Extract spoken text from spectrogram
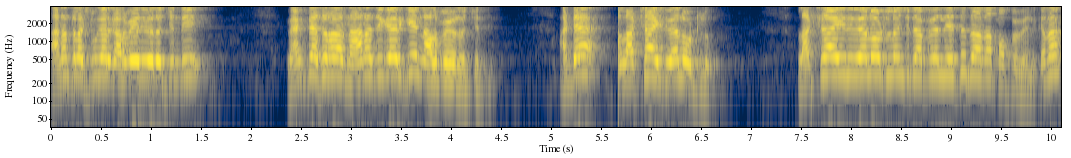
అనంతలక్ష్మి గారికి అరవై ఐదు వేలు వచ్చింది. వెంకటేశ్వర నానాజీ గారికి నలభై వేలు వచ్చింది. అంటే లక్ష ఐదు వేల ఓట్లు. లక్ష ఐదు వేల ఓట్ల నుంచి డెబ్బై వేలు చేస్తే దాదాపు ముప్పై వేలు కదా?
